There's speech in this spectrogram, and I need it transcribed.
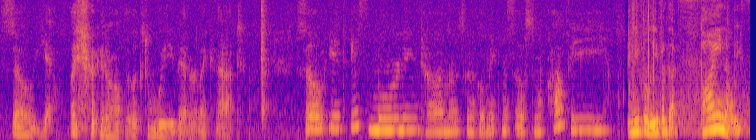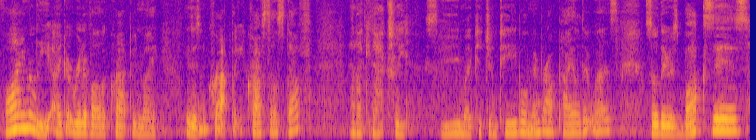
So, yeah, I took it off. It looks way better like that. So, it is morning time. I was going to go make myself some coffee. Can you believe it that finally, finally, I got rid of all the crap in my, it isn't crap, but craft sale stuff. And I can actually see my kitchen table. Remember how piled it was? So there's boxes.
